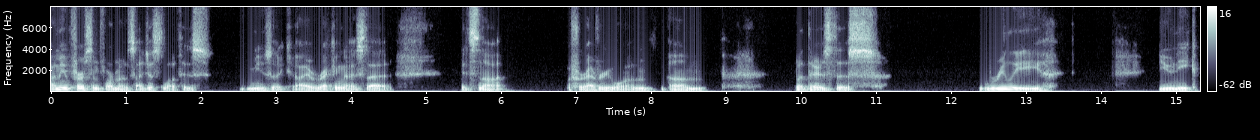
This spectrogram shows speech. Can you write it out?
I mean first and foremost I just love his music. I recognize that it's not for everyone um but there's this really unique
